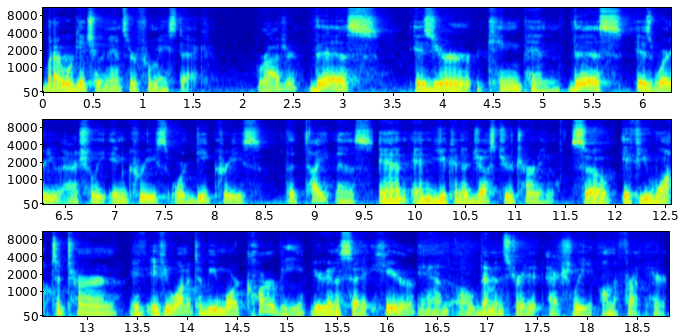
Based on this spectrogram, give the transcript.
but I will get you an answer from Acedeck. Roger. This is your kingpin. This is where you actually increase or decrease the tightness and, and you can adjust your turning. So if you want to turn, if, if you want it to be more carvy, you're gonna set it here and I'll demonstrate it actually on the front here.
